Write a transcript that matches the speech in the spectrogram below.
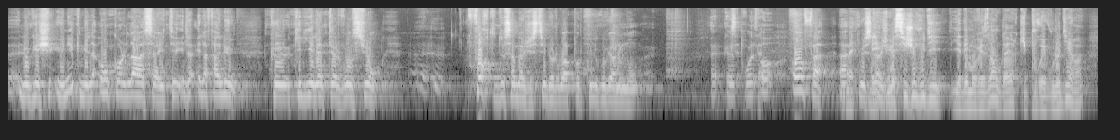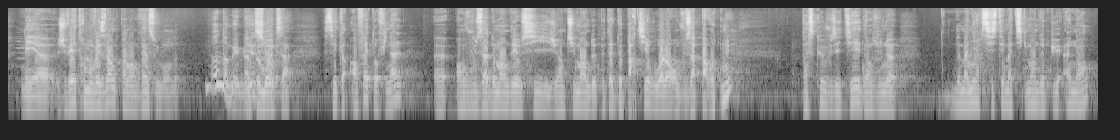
euh, le guichet unique, mais là, encore là, ça a été, il a, il a fallu qu'il y ait l'intervention euh, forte de Sa Majesté le Roi pour que le gouvernement euh, euh, pro- oh, enfin euh, mais, puisse mais- mais si je vous dis, il y a des mauvaises langues d'ailleurs qui pourraient vous le dire, hein, mais euh, je vais être mauvaise langue pendant 20 secondes. non, non, mais Un peu sûr. moins que ça. C'est qu'en fait, au final, euh, on vous a demandé aussi gentiment de peut-être de partir, ou alors on vous a pas retenu, parce que vous étiez dans une, de manière systématiquement depuis un an,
